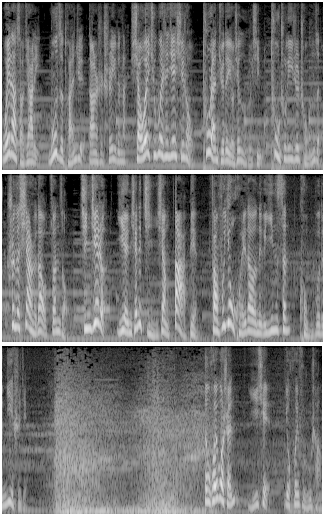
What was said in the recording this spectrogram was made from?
薇大嫂家里母子团聚，当然是吃一顿了。小薇去卫生间洗手，突然觉得有些恶心，吐出了一只虫子，顺着下水道钻走。紧接着，眼前的景象大变，仿佛又回到了那个阴森恐怖的逆世界。等回过神，一切又恢复如常。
